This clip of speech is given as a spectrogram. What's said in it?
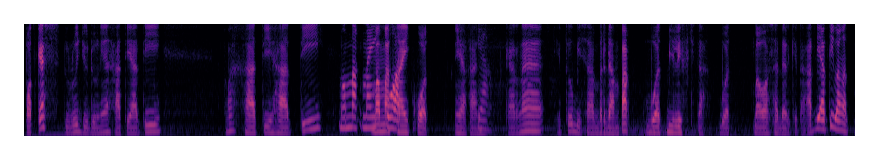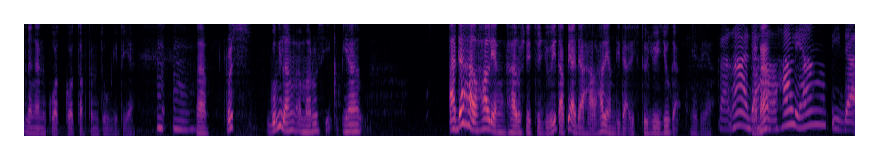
podcast dulu judulnya hati-hati apa hati-hati memaknai, quote. memaknai quote ya kan Ya. karena itu bisa berdampak buat belief kita buat bawah sadar kita hati-hati banget dengan quote-quote tertentu gitu ya Mm-mm. terus gue bilang sama Rusi ya ada hal-hal yang harus disetujui tapi ada hal-hal yang tidak disetujui juga gitu ya Karena ada hal-hal yang tidak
